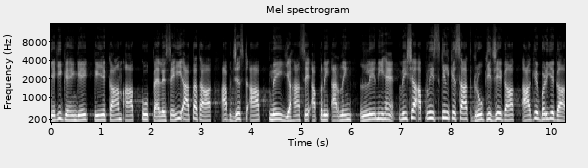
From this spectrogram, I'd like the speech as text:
यही कहेंगे कि ये काम आपको पहले से ही आता था। अब जस्ट आपने यहाँ से अपनी अर्निंग लेनी है। हमेशा अपनी स्किल के साथ ग्रो कीजिएगा, आगे बढ़िएगा।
